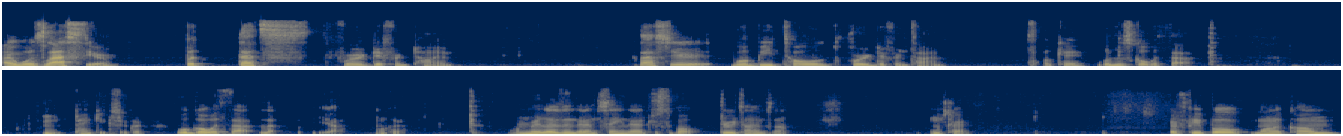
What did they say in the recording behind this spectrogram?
I was last year, but that's for a different time. Last year will be told for a different time. Okay, we'll just go with that. Mm, pancakes are good. We'll go with that. Yeah, okay. I'm realizing that I'm saying that just about three times now. Okay. If people want to come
